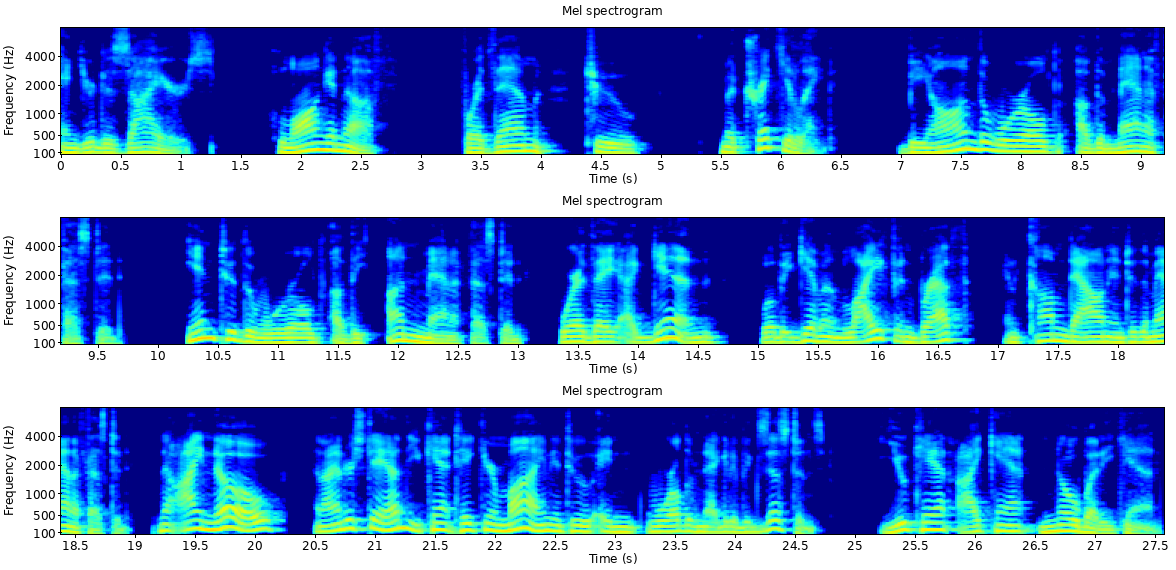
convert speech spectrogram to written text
and your desires long enough for them to matriculate beyond the world of the manifested into the world of the unmanifested, where they again will be given life and breath and come down into the manifested. Now, I know and I understand you can't take your mind into a world of negative existence. You can't, I can't, nobody can.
